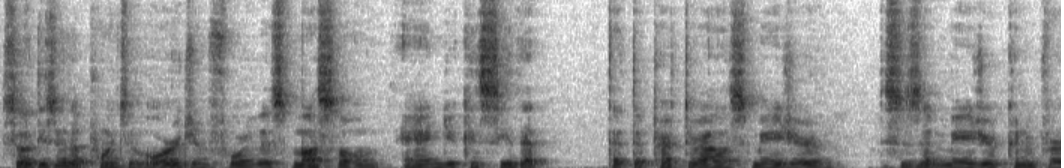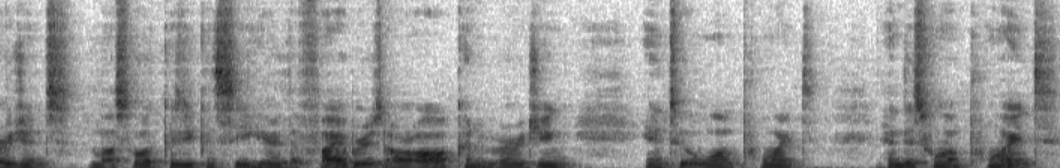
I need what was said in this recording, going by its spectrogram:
so these are the points of origin for this muscle, and you can see that that the pectoralis major, this is a major convergent muscle because you can see here the fibers are all converging into one point. And this one point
